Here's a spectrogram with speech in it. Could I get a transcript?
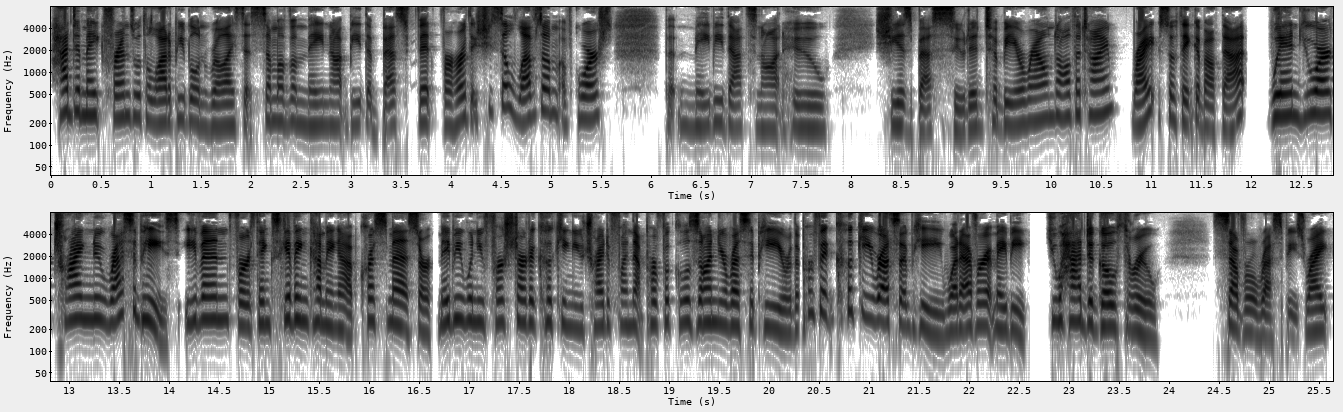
had to make friends with a lot of people and realize that some of them may not be the best fit for her, that she still loves them, of course, but maybe that's not who she is best suited to be around all the time, right? So think about that. When you are trying new recipes, even for Thanksgiving coming up, Christmas, or maybe when you first started cooking, you tried to find that perfect lasagna recipe or the perfect cookie recipe, whatever it may be. You had to go through several recipes, right?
